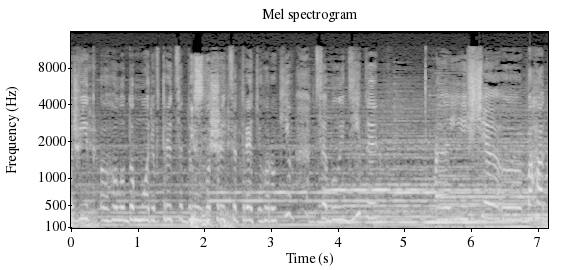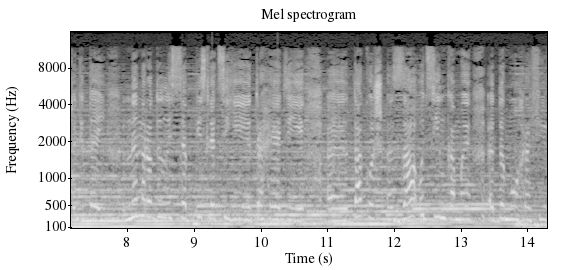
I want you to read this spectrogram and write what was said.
від е, голодоморів І знищені. 32-33 років, це були діти. Е, І ще е, багато дітей не народилися після цієї трагедії. Е, Також за оцінками демографів,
